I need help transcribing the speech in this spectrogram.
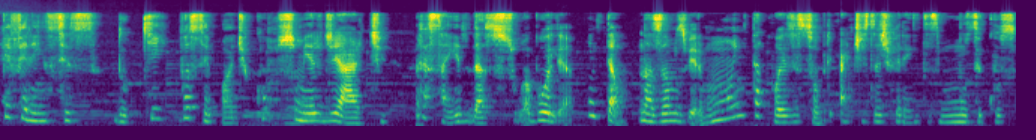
referências do que você pode consumir de arte para sair da sua bolha. Então, nós vamos ver muita coisa sobre artistas diferentes, músicos,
